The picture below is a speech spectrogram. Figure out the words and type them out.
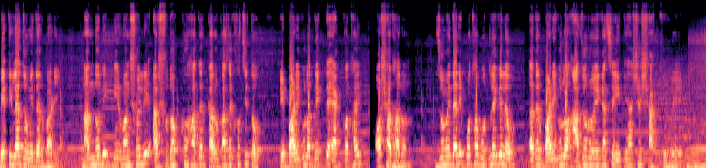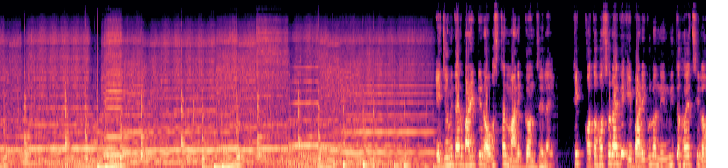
বেতিলা জমিদার বাড়ি। নান্দনিক নির্মাণশৈলী আর সুদক্ষ হাতের কারুকাজে খচিত এই বাড়িগুলো দেখতে এক কথায় অসাধারণ। জমিদারি প্রথা বদলে গেলেও তাদের বাড়িগুলো আজও রয়ে গেছে ইতিহাসের সাক্ষী হয়ে। এই জমিদার বাড়িটির অবস্থান মানিকগঞ্জ জেলায়। ঠিক কত বছর আগে এই বাড়িগুলো নির্মিত হয়েছিল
